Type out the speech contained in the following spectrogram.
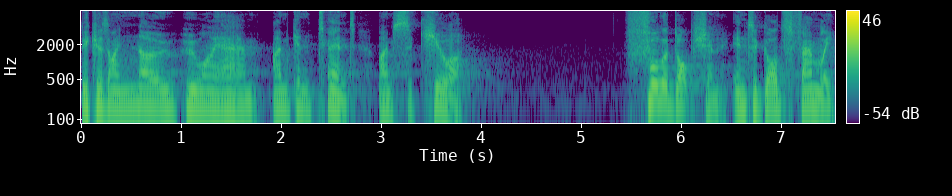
because I know who I am. I'm content. I'm secure. Full adoption into God's family,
